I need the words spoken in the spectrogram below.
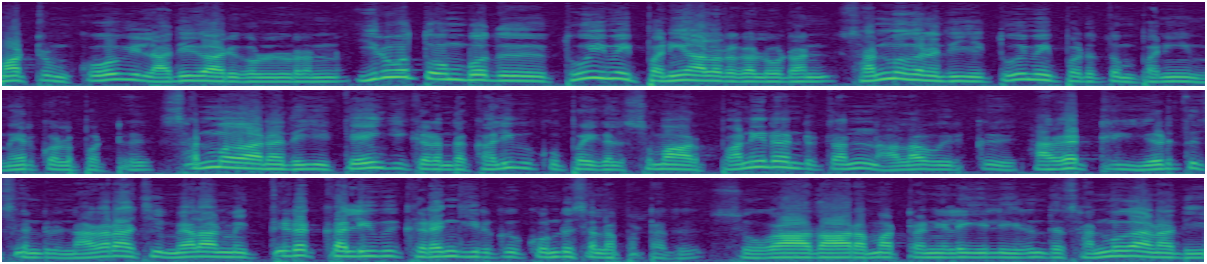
மற்றும் கோவில் அதிகாரிகளுடன் இருபத்தி ஒன்பது தூய்மை பணியாளர்களுடன் சண்முக நதியை தூய்மைப்படுத்தும் பணி மேற்கொள்ளப்பட்டு சண்முக நதியை தேங்கி கிடந்த கழிவு குப்பைகள் சுமார் 12 டன் அளவிற்கு அகற்றி எடுத்து சென்று நகராட்சி மேலாண்மை திடக்கழிவு கிடங்கிற்கு கொண்டு செல்லப்பட்டது. சுகாதாரமற்ற நிலையில் இருந்த சண்முகா நதி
